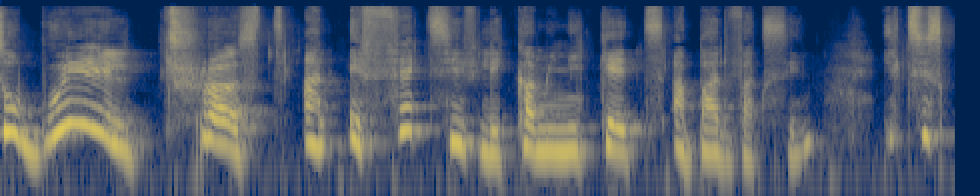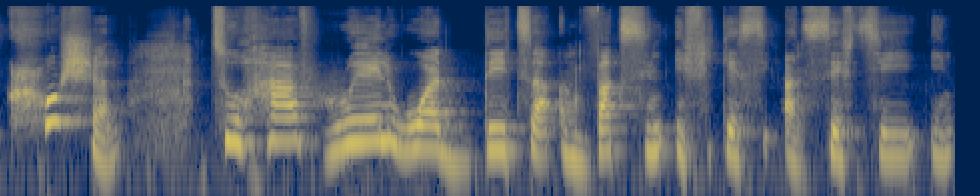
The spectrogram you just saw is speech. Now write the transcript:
To build trust and effectively communicate about vaccine, it is crucial to have real world data on vaccine efficacy and safety in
